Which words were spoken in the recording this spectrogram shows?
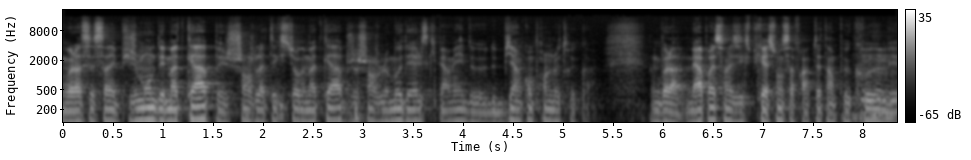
Voilà, c'est ça. Et puis je monte des matcaps et je change la texture de matcap, je change le modèle, ce qui permet de, bien comprendre le truc. Quoi. Donc voilà, mais après sans les explications, ça fera peut-être un peu creux, mais,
